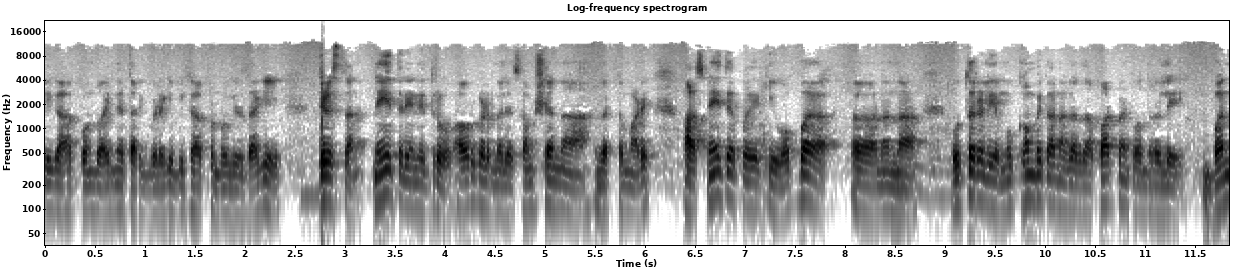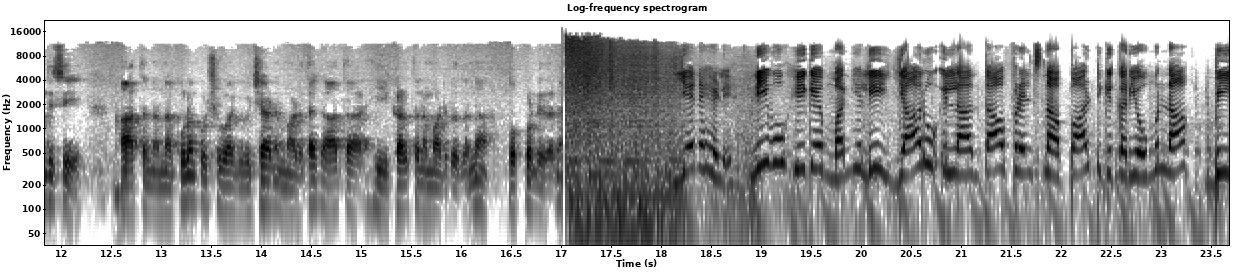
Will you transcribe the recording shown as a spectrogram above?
ಬೀಗ ಹಾಕೊಂಡು ಐದನೇ ತಾರೀಕು ಬೆಳಗ್ಗೆ ಬೀಗ ಹಾಕೊಂಡು ಹೋಗಿರೋದಾಗಿ ತಿಳಿಸ್ತಾನೆ. ಸ್ನೇಹಿತರೇನಿದ್ರು ಅವರುಗಳ ಮೇಲೆ ಸಂಶಯನ ವ್ಯಕ್ತ ಮಾಡಿ, ಆ ಸ್ನೇಹಿತರ ಪೈಕಿ ಒಬ್ಬ ನನ್ನ ಉತ್ತರಳಿಯ ಮುಖಂಬಿಕಾ ನಗರದ ಅಪಾರ್ಟ್ಮೆಂಟ್ ಒಂದರಲ್ಲಿ ಬಂಧಿಸಿ ಆತನನ್ನು ಕೂಲಂಕುಷವಾಗಿ ವಿಚಾರಣೆ ಮಾಡಿದಾಗ ಆತ ಈ ಕಳ್ಳತನ ಮಾಡಿರೋದನ್ನ ಒಪ್ಕೊಂಡಿದ್ದಾನೆ. ಏನೇ ಹೇಳಿ, ನೀವು ಹೀಗೆ ಮನೆಯಲ್ಲಿ ಯಾರೂ ಇಲ್ಲ ಅಂತ ಫ್ರೆಂಡ್ಸ್ನ ಪಾರ್ಟಿಗೆ ಕರೆಯೋ ಮುನ್ನ be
